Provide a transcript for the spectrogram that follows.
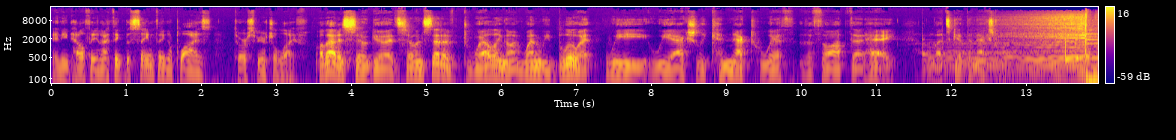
and eat healthy. And I think the same thing applies to our spiritual life. Well, that is so good. So instead of dwelling on when we blew it, we we actually connect with the thought that hey, let's get the next one.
